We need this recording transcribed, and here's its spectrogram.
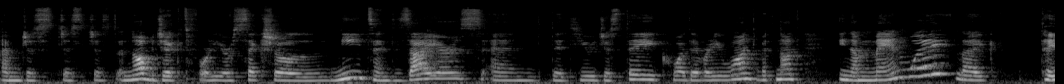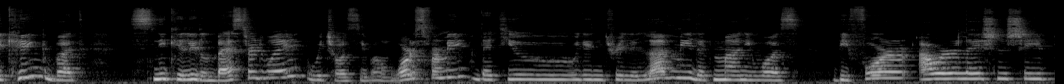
I'm just just just an object for your sexual needs and desires and that you just take whatever you want but not in a man way like taking but sneaky little bastard way which was even worse for me that you didn't really love me that money was before our relationship,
